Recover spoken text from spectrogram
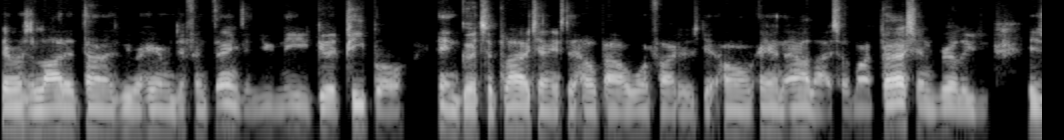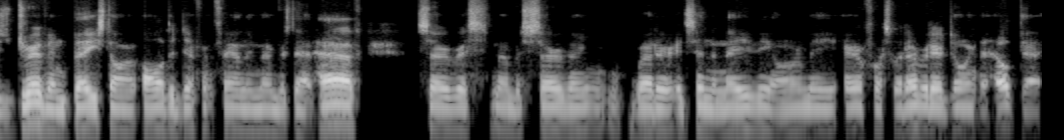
there was a lot of times we were hearing different things, and you need good people and good supply chains to help our war fighters get home and allies. So my passion really is driven based on all the different family members that have service members serving, whether it's in the Navy, Army, Air Force, whatever they're doing to help that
